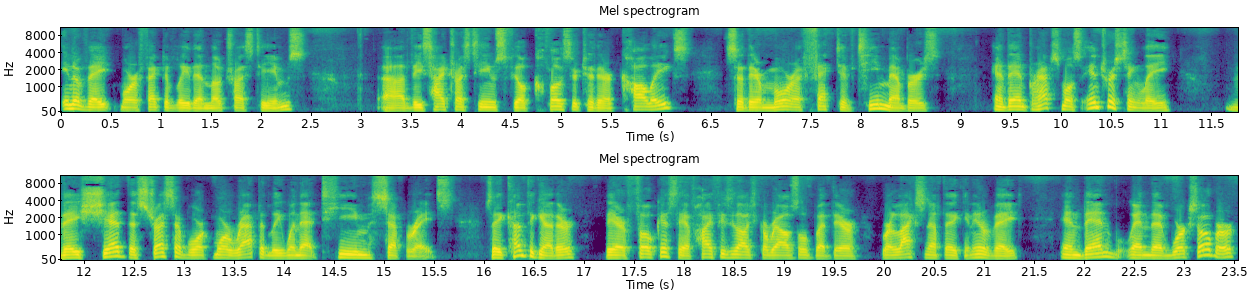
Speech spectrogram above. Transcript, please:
innovate more effectively than low trust teams. Uh, these high trust teams feel closer to their colleagues, so they're more effective team members. And then, perhaps most interestingly, they shed the stress of work more rapidly when that team separates. So they come together, they are focused, they have high physiological arousal, but they're relaxed enough that they can innovate. And then when the work's over,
